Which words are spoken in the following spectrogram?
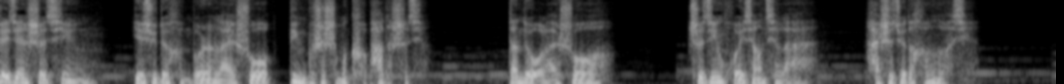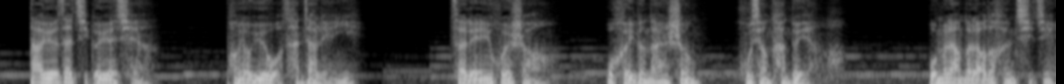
这件事情也许对很多人来说并不是什么可怕的事情，但对我来说，至今回想起来还是觉得很恶心。大约在几个月前，朋友约我参加联谊，在联谊会上，我和一个男生互相看对眼了，我们两个聊得很起劲，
